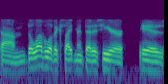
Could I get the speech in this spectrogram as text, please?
Um, the level of excitement that is here is,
